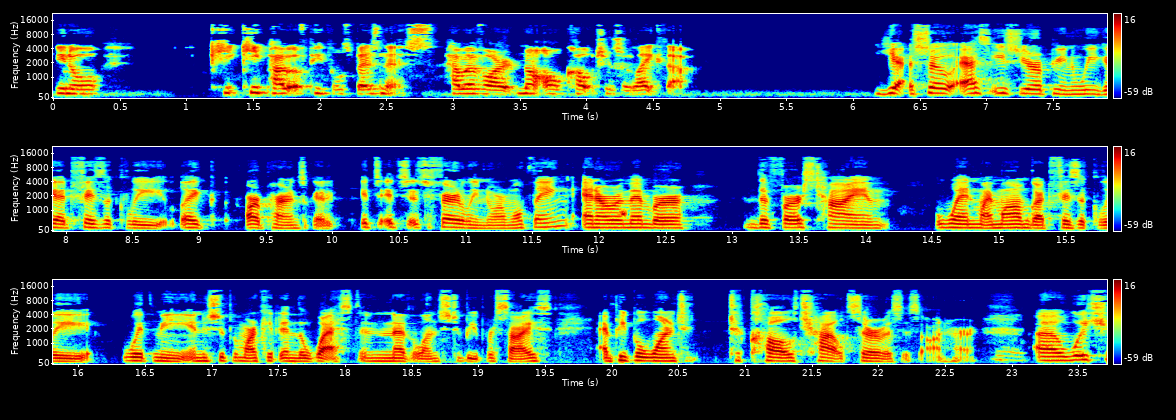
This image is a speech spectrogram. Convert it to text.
you know, keep keep out of people's business. However, not all cultures are like that. Yeah. So as East European, we get physically like our parents get. It's it's it's a fairly normal thing. And I remember the first time when my mom got physically with me in a supermarket in the West, in the Netherlands to be precise, and people wanted to, to call child services on her, uh, which,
